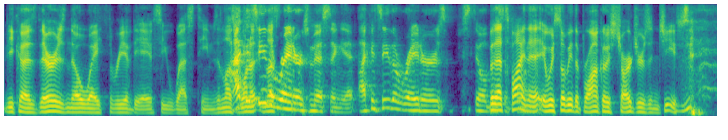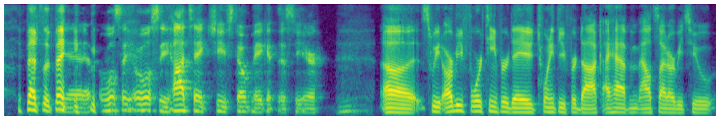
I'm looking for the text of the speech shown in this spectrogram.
because there is no way three of the AFC West teams, unless I can one, see unless, the Raiders missing it. I can see the Raiders still, but that's fine. It would still be the Broncos, Chargers, and Chiefs. that's the thing. Yeah, we'll see. We'll see. Hot take: Chiefs don't make it this year. Uh, sweet RB 14 for Dave, 23 for Doc. I have him outside RB two,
